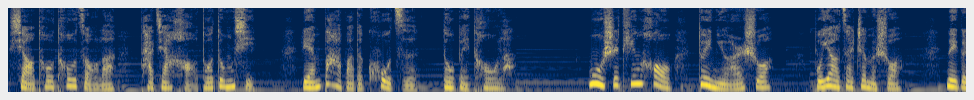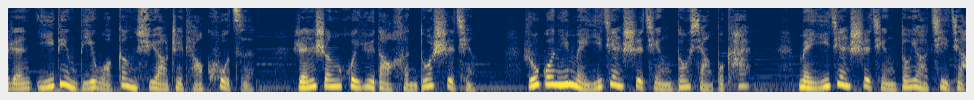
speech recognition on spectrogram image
小偷偷走了他家好多东西，连爸爸的裤子都被偷了。牧师听后对女儿说：“不要再这么说，那个人一定比我更需要这条裤子。人生会遇到很多事情，如果你每一件事情都想不开，每一件事情都要计较，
